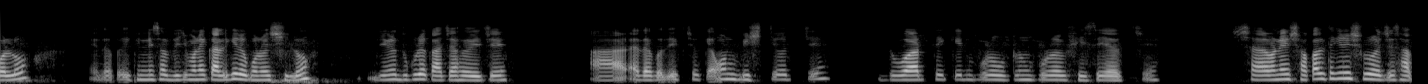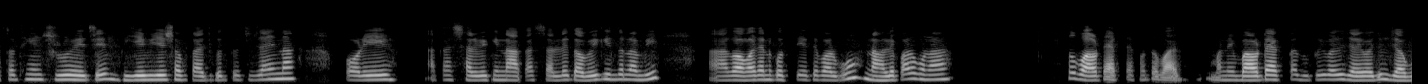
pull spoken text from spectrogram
বলো? এই দেখো, এখানে সব দিয়েছি মানে কালকের ওগুলো ছিল। যেগুলো দুপুরে কাচা হয়েছে। আর দেখো, দেখছ কেমন বৃষ্টি হচ্ছে? দুয়ার থেকে পুরো উঠোন পুরো ভেসে যাচ্ছে। মানে সকাল থেকে শুরু হয়েছে, সাতটা থেকে শুরু হয়েছে, ভিজে ভিজে সব কাজ করতে হচ্ছে। জানি না পরে আকাশ ছাড়বে কি না আকাশ ছাড়লে, তবেই কিন্তু আমি গঙ্গা চান করতে যেতে পারব, নাহলে পারব না। তো বারোটা একটা এখন তো বাজ মানে বারোটা একটা, দুটোই বাজে, যাই বাজুক যাব।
